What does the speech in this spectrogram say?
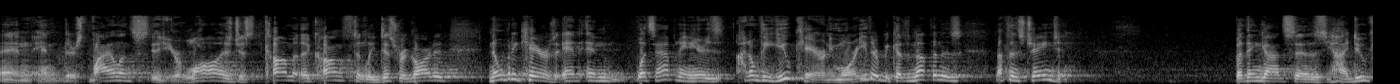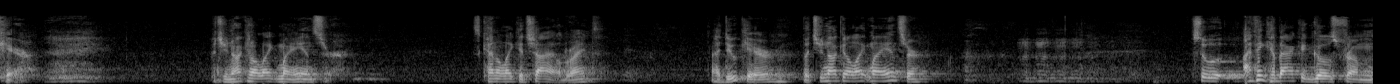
and, and there's violence. Your law is just constantly disregarded. Nobody cares, and and what's happening here is I don't think you care anymore either because nothing is nothing's changing. But then God says, "Yeah, I do care." But you're not going to like my answer. It's kind of like a child, right? I do care, but you're not going to like my answer. So I think Habakkuk goes from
